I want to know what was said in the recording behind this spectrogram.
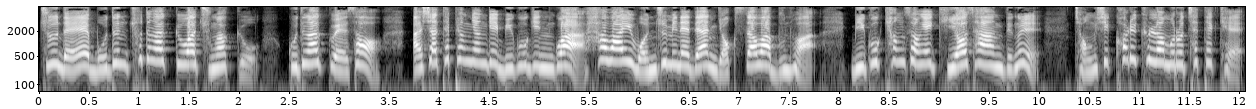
주 내의 모든 초등학교와 중학교, 고등학교에서 아시아 태평양계 미국인과 하와이 원주민에 대한 역사와 문화, 미국 형성의 기여 사항 등을 정식 커리큘럼으로 채택해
